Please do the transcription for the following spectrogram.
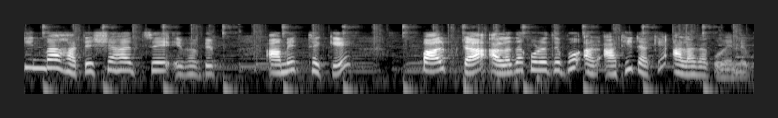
কিংবা হাতের সাহায্যে এভাবে আমের থেকে পাল্পটা আলাদা করে দেব আর আঠিটাকে আলাদা করে নেব।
